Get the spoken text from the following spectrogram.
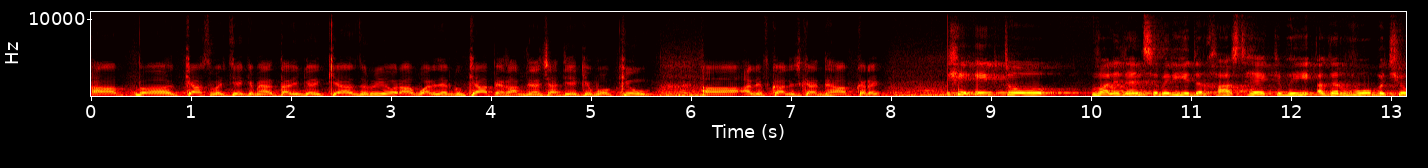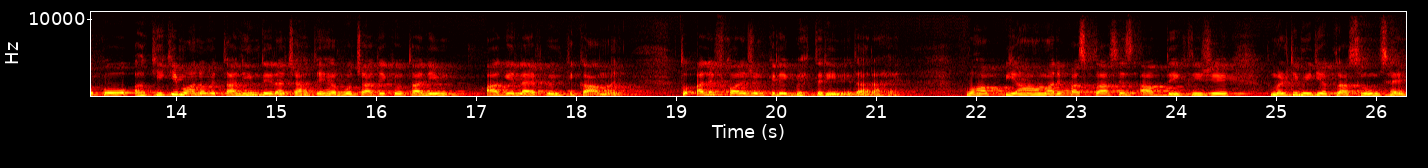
आप आ, क्या समझती है कि मेरी तालीम के लिए क्या ज़रूरी है और आप वालदेन को क्या पैगाम देना चाहती है कि वो क्यों अलिफ कॉलेज का इंतखब करें? देखिए एक तो वालदेन से मेरी ये दरख्वास्त है कि भाई अगर वो बच्चियों को हकीकी मानों में तालीम देना चाहते हैं और वो चाहते हैं कि वो तालीम आगे लाइफ में उनके काम आए तो अलिफ कॉलेज उनके लिए एक बेहतरीन इदारा है। वहाँ यहाँ हमारे पास क्लासेस आप देख लीजिए मल्टीमीडिया क्लासरूम्स हैं।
